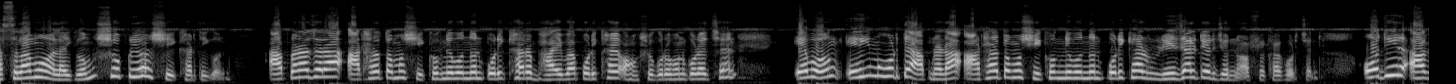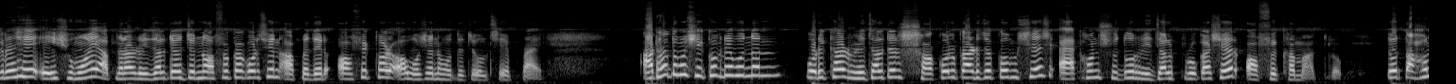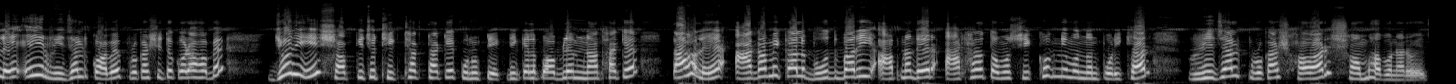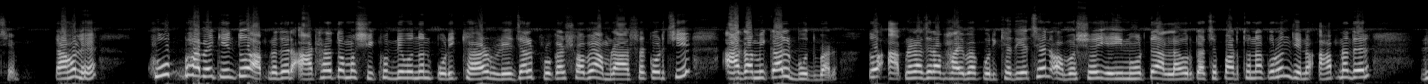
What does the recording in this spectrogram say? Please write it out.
আসসালামু আলাইকুম, সুপ্রিয় শিক্ষার্থীগণ। আপনারা যারা আঠারোতম শিক্ষক নিবন্ধন পরীক্ষার ভাইবা পরীক্ষায় অংশগ্রহণ করেছেন এবং এই মুহূর্তে আপনারা আঠারোতম শিক্ষক নিবন্ধন পরীক্ষার রেজাল্টের জন্য অপেক্ষা করছেন, অধীর আগ্রহে এই সময় আপনারা রেজাল্টের জন্য অপেক্ষা করছেন, আপনাদের অপেক্ষার অবসান হতে চলছে প্রায়। আঠারোতম শিক্ষক নিবন্ধন পরীক্ষার রেজাল্টের সকল কার্যক্রম শেষ, এখন শুধু রেজাল্ট প্রকাশের অপেক্ষা মাত্র। তো তাহলে এই রেজাল্ট কবে প্রকাশিত করা হবে? যদি সব কিছু ঠিকঠাক থাকে, কোনো টেকনিক্যাল প্রবলেম না থাকে, তাহলে আগামীকাল বুধবারই আপনাদের আঠারোতম শিক্ষক নিবন্ধন পরীক্ষার রেজাল্ট প্রকাশ হওয়ার সম্ভাবনা রয়েছে। তাহলে খুবভাবে কিন্তু আপনাদের আঠারোতম শিক্ষক নিবন্ধন পরীক্ষার রেজাল্ট প্রকাশ হবে আমরা আশা করছি আগামীকাল বুধবার। তো আপনারা যারা ভাইবা পরীক্ষা দিয়েছেন, অবশ্যই এই মুহূর্তে আল্লাহর কাছে প্রার্থনা করুন যেন আপনাদের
